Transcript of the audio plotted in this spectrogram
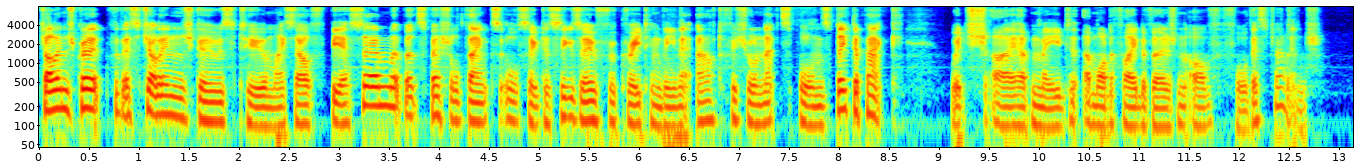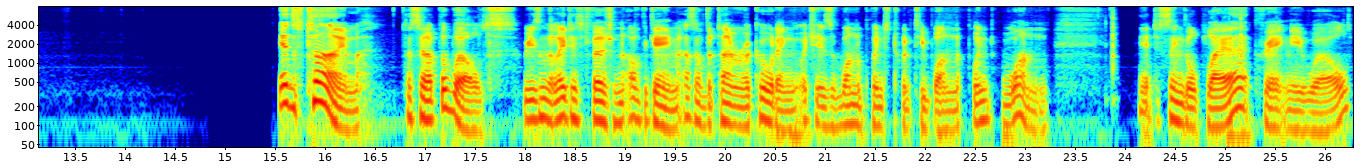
Challenge credit for this challenge goes to myself, BSM, but special thanks also to Suso for creating the artificial Natspawns data pack, which I have made a modified version of for this challenge. It's time to set up the world, We're using the latest version of the game as of the time of recording, which is 1.21.1. Hit single player, create new world,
